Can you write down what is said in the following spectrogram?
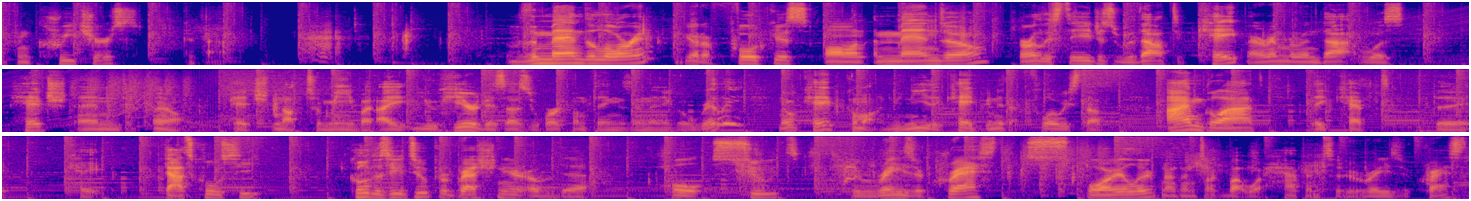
different creatures. Look at that. The Mandalorian, you gotta focus on Mando, early stages without the cape. I remember when that was pitched and, you know, pitched, not to me, but I you hear this as you work on things and then you go, really? No cape? Come on, you need a cape, you need that flowy stuff. I'm glad they kept the cape. That's cool to see. Cool to see too, progression here of the whole suit, the Razor Crest. Spoiler, I'm not gonna talk about what happened to the Razor Crest.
